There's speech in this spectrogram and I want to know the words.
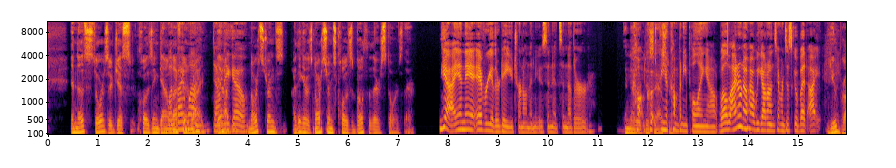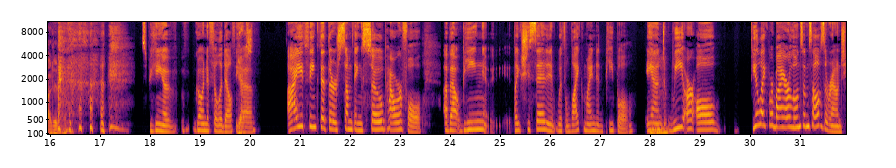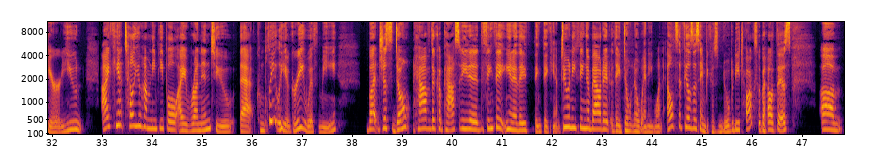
And those stores are just closing down one left and one. right. Down yeah. they go. Nordstrom's, I think it was Nordstrom's closed both of their stores there. Yeah, and every other day you turn on the news and it's another another co- disaster. Co- company pulling out. Well, I don't know how we got on San Francisco, but I you brought it up. Speaking of going to Philadelphia, yes. I think that there's something so powerful about being, like she said, with like-minded people, and mm-hmm. we are all feel like we're by our lonesome selves around here. You, I can't tell you how many people I run into that completely agree with me but just don't have the capacity to think that, you know, they think they can't do anything about it or they don't know anyone else that feels the same because nobody talks about this. Um,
